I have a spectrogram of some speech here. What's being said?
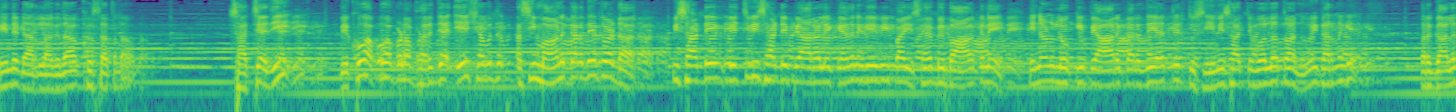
ਕਹਿੰਦੇ ਡਰ ਲੱਗਦਾ ਅੱਖ ਸਤਨਾਮ ਸੱਚ ਹੈ ਜੀ, ਵੇਖੋ ਆਪੋ ਆਪਣਾ ਫਰਜ਼ ਹੈ, ਇਹ ਸ਼ਬਦ ਅਸੀਂ ਮਾਣ ਕਰਦੇ ਤੁਹਾਡਾ, ਵੀ ਸਾਡੇ ਵਿੱਚ ਵੀ ਸਾਡੇ ਪਿਆਰ ਵਾਲੇ ਕਹਿ ਦੇਣਗੇ ਵੀ ਭਾਈ ਸਾਹਿਬ ਵਿਭਾਗ ਨੇ, ਇਹਨਾਂ ਨੂੰ ਲੋਕੀ ਪਿਆਰ ਕਰਦੇ ਆ ਤੇ ਤੁਸੀਂ ਵੀ ਸੱਚ ਬੋਲੋ, ਤੁਹਾਨੂੰ ਵੀ ਕਰਨਗੇ। ਪਰ ਗੱਲ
